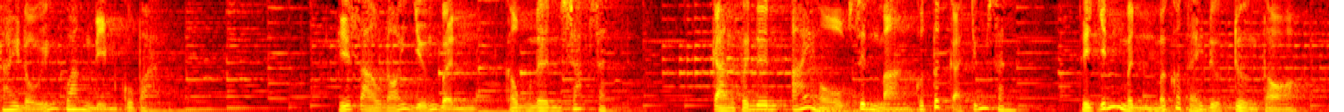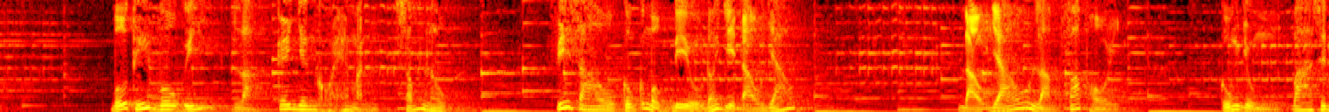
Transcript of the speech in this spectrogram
Thay đổi quan niệm của bạn. Phía sau nói dưỡng bệnh không nên sát sanh. Càng phải nên ái hộ sinh mạng của tất cả chúng sanh Thì chính mình mới có thể được trường thọ. Bố thí vô ý là cây nhân khỏe mạnh, sống lâu. Phía sau cũng có một điều nói về đạo giáo. Đạo giáo làm pháp hội Cũng dùng ba sinh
